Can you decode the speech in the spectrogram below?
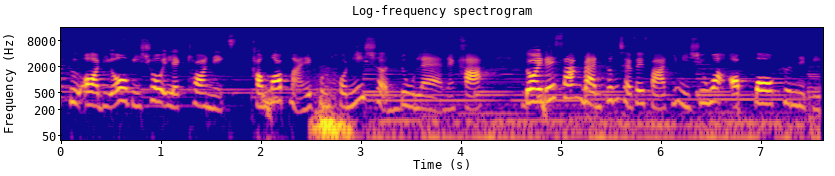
กคือ Audio Visual Electronics เขามอบหมายให้คุณโทนี่เฉินดูแลนะคะ โดยได้สร้างแบรนด์เครื่องใช้ไฟฟ้าที่มีชื่อว่า Oppo ขึ้นในปี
